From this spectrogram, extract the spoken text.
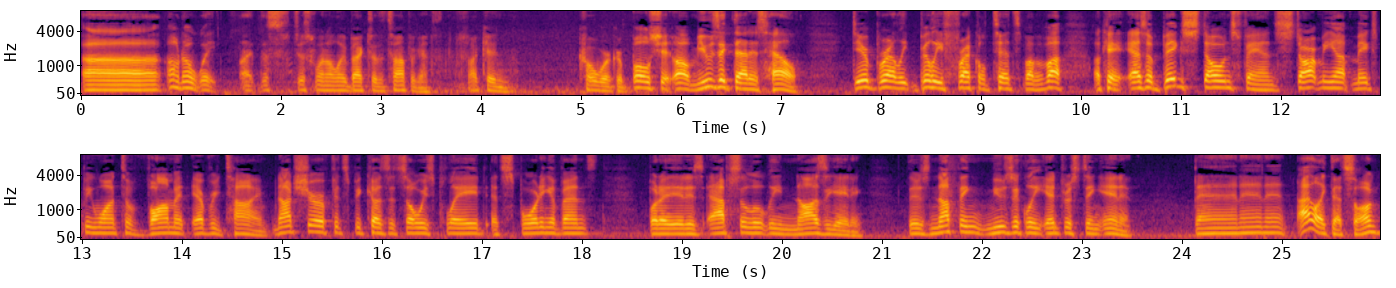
Uh, oh no, wait, this just went all the way back to the top again. fucking coworker bullshit. Oh, music that is hell. Dear Billy, Billy Freckle Tits, blah, blah, blah. Okay, as a big Stones fan, Start Me Up makes me want to vomit every time. Not sure if it's because it's always played at sporting events, but it is absolutely nauseating. There's nothing musically interesting in it. I like that song.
